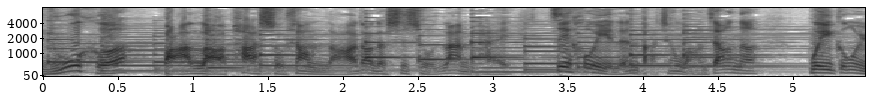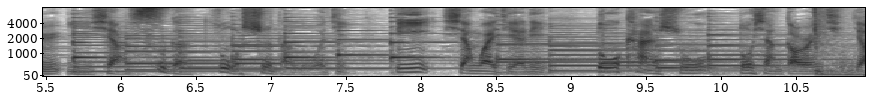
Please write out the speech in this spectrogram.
如何把哪怕手上拿到的是手烂牌，最后也能打成王仗呢？归功于以下四个做事的逻辑：第一，向外借力，多看书，多向高人请教，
